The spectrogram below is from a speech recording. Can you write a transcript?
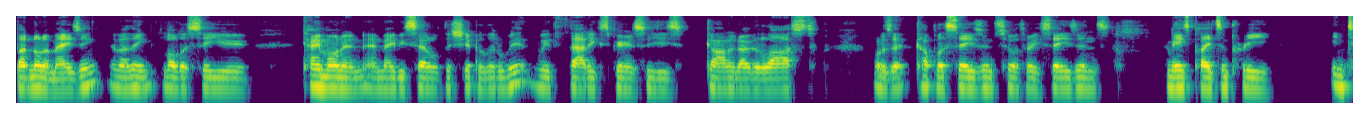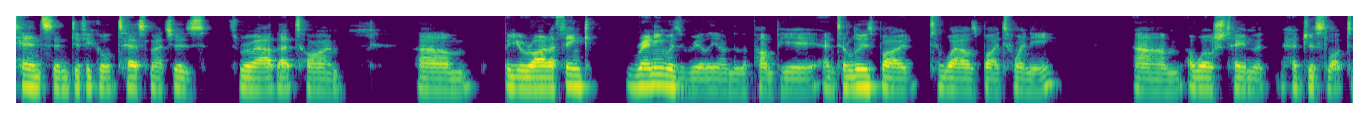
but not amazing. And I think Lolesio came on and, and maybe settled the ship a little bit with that experience he's garnered over the last, what is it, couple of seasons, two or three seasons. I mean, he's played some pretty intense and difficult test matches throughout that time. Um, but you're right. I think Rennie was really under the pump here, and to lose by to Wales by 20, um, a Welsh team that had just lost,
